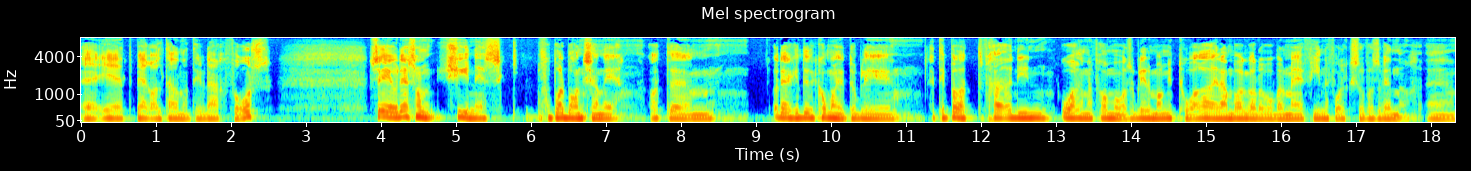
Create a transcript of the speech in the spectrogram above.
er et bedre alternativ der for oss. så er jo det sånn kynisk fotballbransjen er. At um, Og det, det kommer jo til å bli Jeg tipper at fra de årene framover så blir det mange tårer i den branngarderoben med fine folk som forsvinner. Uh,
